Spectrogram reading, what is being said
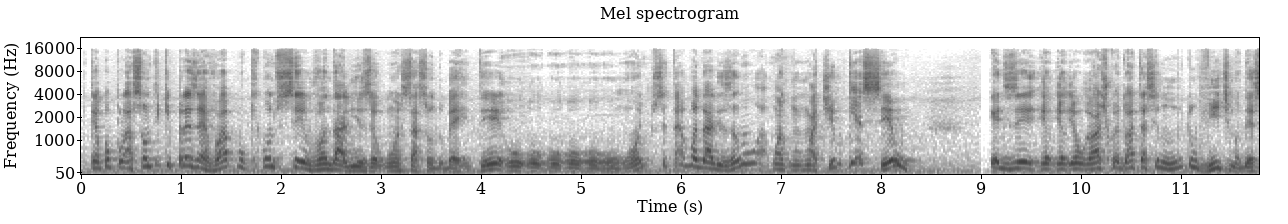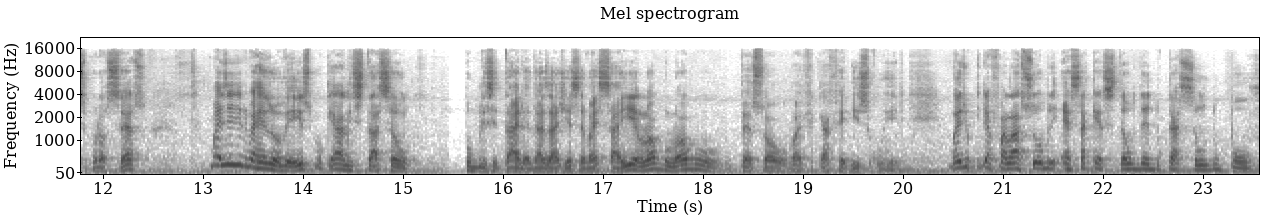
Porque a população tem que preservar, porque quando você vandaliza uma estação do BRT ou, ou- ou- ou- um ônibus, você está vandalizando um, um ativo que é seu. Quer dizer, eu, eu, eu acho que o Eduardo está sendo muito vítima desse processo, mas ele vai resolver isso porque a licitação publicitária das agências vai sair, logo, logo o pessoal vai ficar feliz com ele. Mas eu queria falar sobre essa questão da educação do povo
